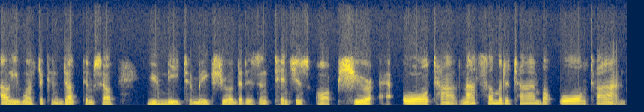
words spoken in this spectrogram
how he wants to conduct himself, you need to make sure that his intentions are pure at all times, not some of the time, but all times.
